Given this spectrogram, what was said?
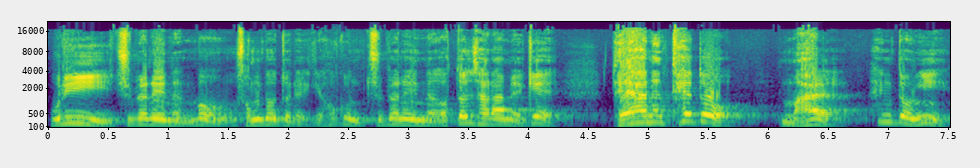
우리 주변에 있는 뭐 성도들에게 혹은 주변에 있는 어떤 사람에게 대하는 태도, 말, 행동이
